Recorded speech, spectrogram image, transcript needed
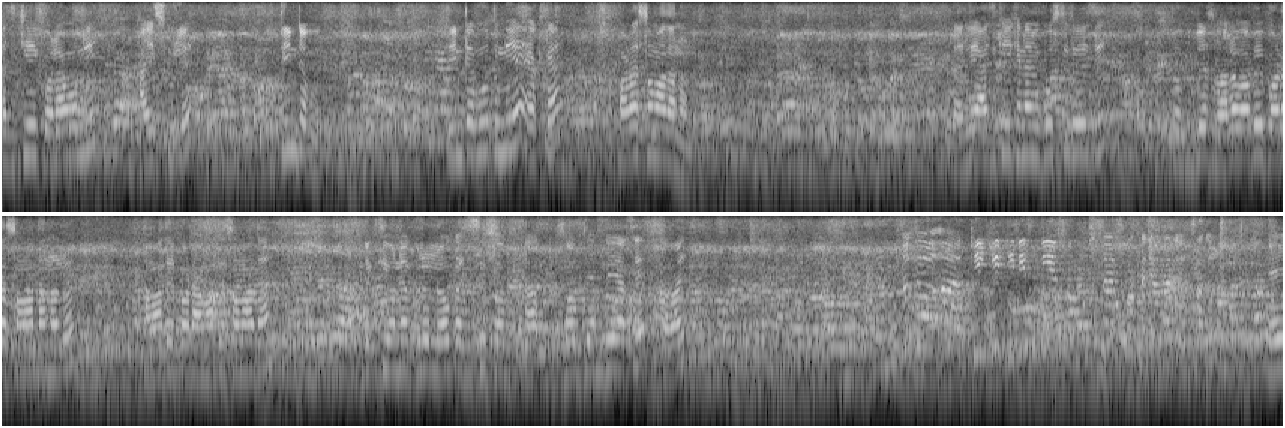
আজকে কলাবনি হাই স্কুলে তিনটা বুথ তিনটা বুথ নিয়ে একটা পাড়ার সমাধান হলো। তাহলে আজকে এখানে আমি উপস্থিত হয়েছি। তো বেশ ভালোভাবেই পাড়ার সমাধান হলো। আমাদের পড়া আমাদের সমাধান। দেখছি অনেকগুলো লোক আছে সব সব কেন্দ্রে আছে সবাই। এই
